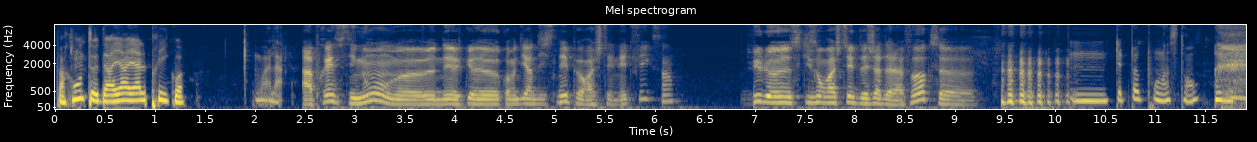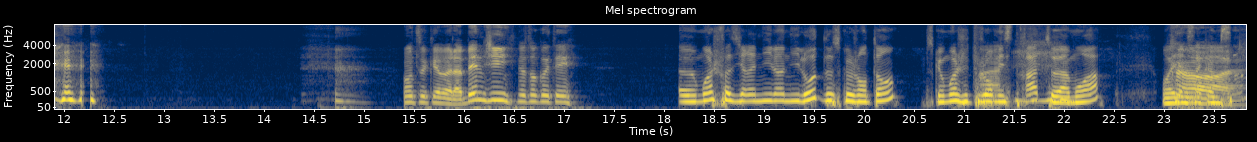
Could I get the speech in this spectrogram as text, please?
Par contre, derrière, il y a le prix, quoi. Voilà. Après, sinon, euh, euh, comment dire, Disney peut racheter Netflix. Hein. Vu le, ce qu'ils ont racheté déjà de la Fox. Hmm, Peut-être pas pour l'instant. En tout cas, voilà. Benji, de ton côté. Euh, moi, je choisirais ni l'un ni l'autre de ce que j'entends. Parce que moi, j'ai toujours Ouais. mes strats euh, à moi. On va dire ça comme ça.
